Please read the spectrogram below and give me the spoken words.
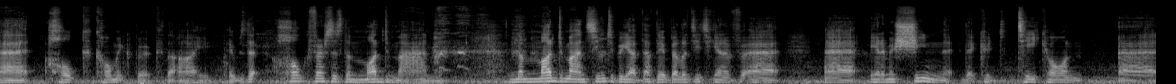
uh, Hulk comic book that I it was the Hulk versus the Mudman, and the Mudman seemed to be have the ability to kind of uh, uh, he had a machine that, that could take on uh,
